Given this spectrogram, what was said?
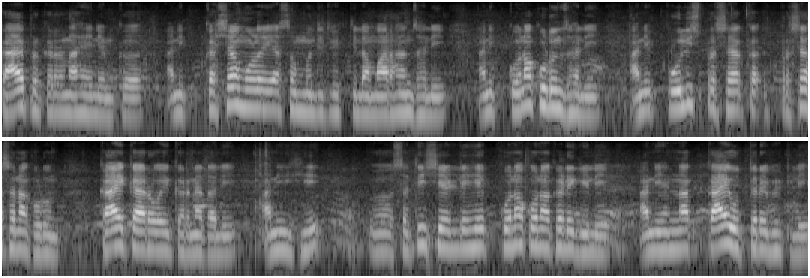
काय प्रकरण आहे नेमकं आणि कशामुळे या संबंधित व्यक्तीला मारहाण झाली आणि कोणाकडून झाली आणि पोलीस प्रशाक प्रशासनाकडून काय कारवाई करण्यात आली आणि हे सतीश शेडले हे कोणाकोणाकडे गेले आणि यांना काय उत्तरे भेटले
